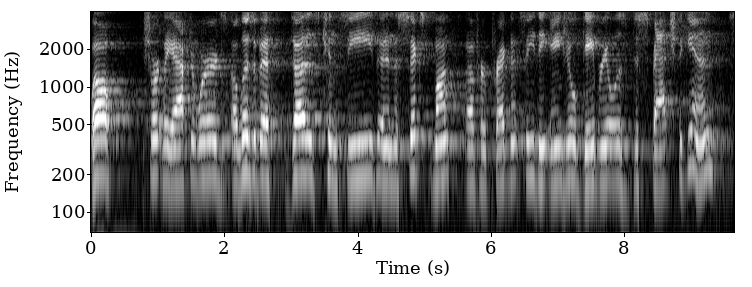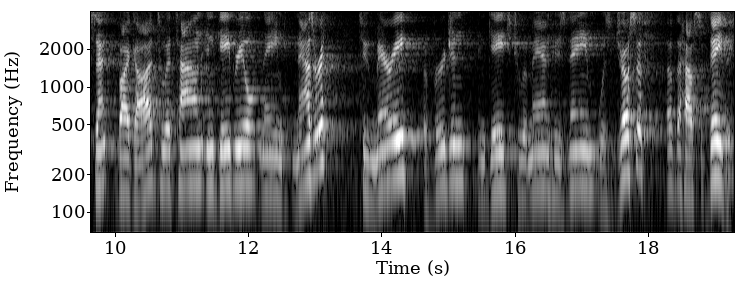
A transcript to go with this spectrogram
Well, shortly afterwards, Elizabeth does conceive, and in the sixth month of her pregnancy, the angel Gabriel is dispatched again, sent by God to a town in Galilee named Nazareth to Mary, a virgin engaged to a man whose name was Joseph of the house of David.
